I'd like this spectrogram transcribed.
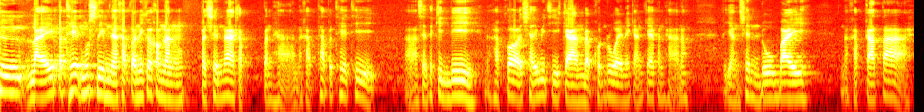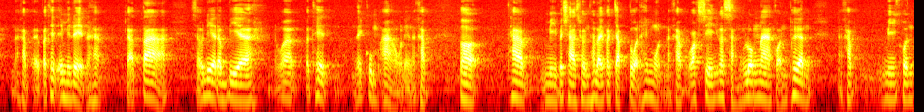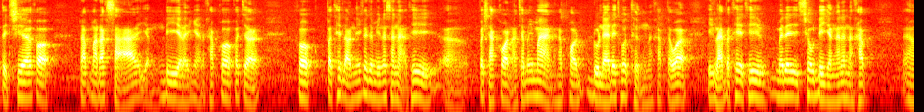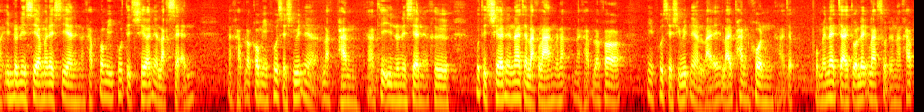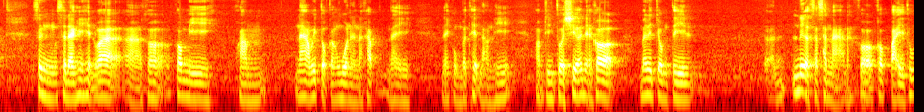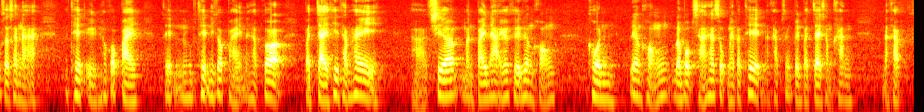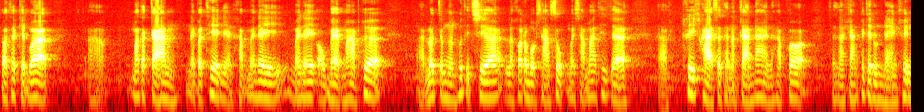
คือหลายประเทศมุสลิมเนี่ยครับตอนนี้ก็กำลังเผชิญหน้ากับปัญหานะครับ ถ้าประเทศที่เศรษฐกิจดีนะครับ ก็ใช้วิธีการแบบคนรวยในการแก้ปัญหาเนาะอย่างเช่นดูไบนะครับกาตาร์นะครับประเทศเอมิเรตนะครับกาตาร์ซาอุดิอาระเบียหรือว่าประเทศในกลุ่มอ่าวเนี่ยนะครับ ก็ถ้ามีประชาชนเท่าไหร่ก็จับตรวจให้หมดนะครับ วัคซีนก็สั่งล่วงหน้าก่อนเพื่อนนะครับ มีคนติดเชื้อก็ รับมารักษาอย่างดีอะไรเงี้ยนะครับก็ก็จะก็ประเทศเหล่านี้ก็จะมีลักษณะที่ประชากรอาจจะไม่มากนะครับ พอดูแลได้ทั่วถึงนะครับ แต่ว่าอีกหลายประเทศที่ไม่ได้โชคดีอย่างนั้นนะครับอินโดนีเซียมาเลเซียนะครับก็มีผู้ติดเชื้อเนี่ยหลักแสนนะครับแล้วก็มีผู้เสียชีวิตเนี่ยหลักพันที่อินโดนีเซียเนี่ยคือผู้ติดเชื้อเนี่ยน่าจะหลักล้านไปแล้วนะครับ แล้วก็มีผู้เสียชีวิตเนี่ยหลายหลายพันคน อาจจะผมไม่แน่ใจตัวเลขล่าสุดนะครับ ซึ่งแสดงให้เห็นว่าก็ก็มี ความน่าวิตกกังวลนะครับในในกลุ่มประเทศเหล่านี้ ความจริงตัวเชื้อเนี่ยก็ไม่ได้โจมตีเลือกศาสนานะก็ก็ไปทุกศาสนาประเทศอื่นเขาก็ไปประเทศประเทศนี้ก็ไปนะครับ ก็ปัจจัยที่ทำให้เชื้อมันไปได้ก็คือเรื่องของคนเรื่องของระบบสาธารณสุขในประเทศนะครับ ซึ่งเป็นปัจจัยสำคัญนะครับ ก็ถ้าเกิดว่ามาตรการในประเทศเนี่ยครับไม่ได้ไม่ได้ออกแบบมาเพื่อ ลดจำนวนผู้ติดเชื้อ แล้วก็ระบบสาธารณสุขไม่สามารถที่จะคลี่คลายสถานการณ์ได้นะครับ ก็สถานการณ์ก็จะรุนแรงขึ้น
